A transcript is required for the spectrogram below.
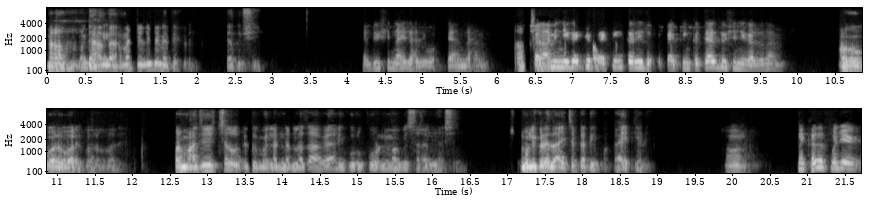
ध्यान केली की नाही तिकडे. त्या दिवशी. त्या दिवशी नाही झाली कारण आम्ही निघायची पॅकिंग करीत होतो पॅकिंग त्याच दिवशी निघालो ना आम्ही. हो बरोबर आहे बरोबर आहे. पण माझी इच्छाच होती तुम्ही लंडनला जावे आणि गुरुपौर्णिमा विसरावी अशी. मुलीकडे जायचं कधी मग आहे की नाही? हो ना. नाही खरंच म्हणजे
